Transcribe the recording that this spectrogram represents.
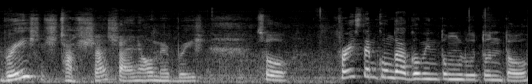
braise, siya, siya, siya na ako may braise. So, first time kong gagawin tong luton to,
